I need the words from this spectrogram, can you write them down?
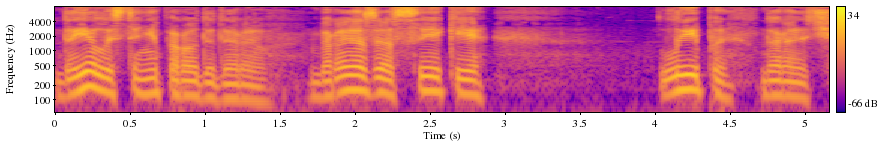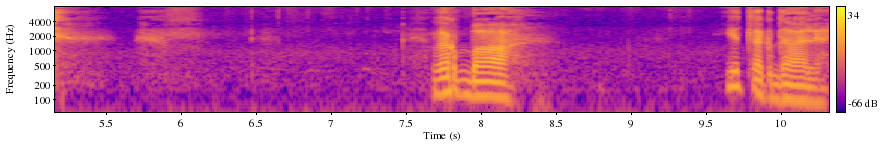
де є листяні породи дерев. Берези, осики, липи, до речі, верба і так далі.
